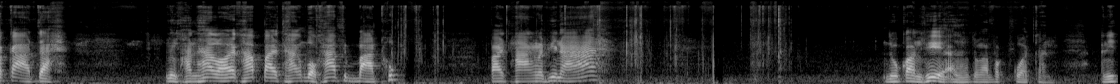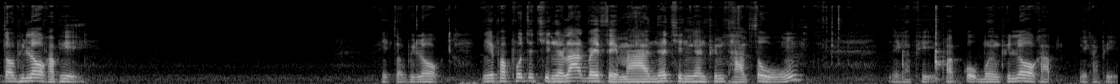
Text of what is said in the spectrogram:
ประกาศจ้ะหนึ่งพันห้าร้อยครับ ปลายทางบวกห้าสิบบาททุก ปลายทางเลยพี่นะ ดูก่อนพี่อะเราจะมาประกวดกัน อันนี้โต๊ะพิโลกครับพี่ นี่โต๊ะพิโลก นี่พระพุทธชินราชใบเสมาเนื้อชินเงินพิมพ์ฐานสูง นี่ครับพี่ พระกุเมืองพิโลกครับ นี่ครับพี่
